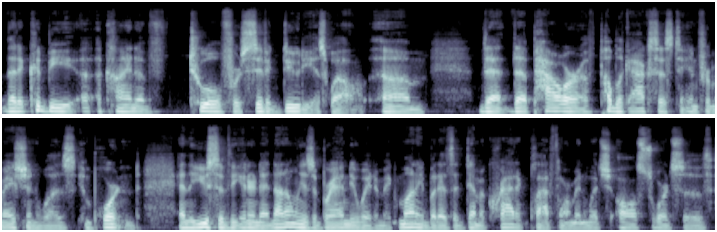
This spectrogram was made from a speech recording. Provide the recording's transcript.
that it could be a, a kind of tool for civic duty as well. Um, that the power of public access to information was important and the use of the internet not only as a brand new way to make money but as a democratic platform in which all sorts of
